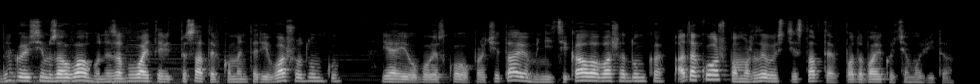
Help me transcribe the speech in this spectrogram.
Дякую всім за увагу. Не забувайте відписати в коментарі вашу думку. Я її обов'язково прочитаю, мені цікава ваша думка. А також по можливості ставте вподобайку цьому відео.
